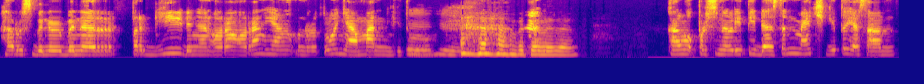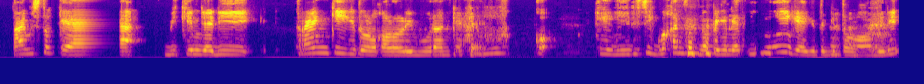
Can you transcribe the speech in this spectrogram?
harus bener-bener pergi dengan orang-orang yang menurut lo nyaman gitu. Mm -hmm. betul betul kalau personality doesn't match gitu ya sometimes tuh kayak bikin jadi cranky gitu loh kalau liburan. Kayak aduh kok kayak gini sih? Gue kan nggak pengen lihat ini kayak gitu gitu loh. Jadi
